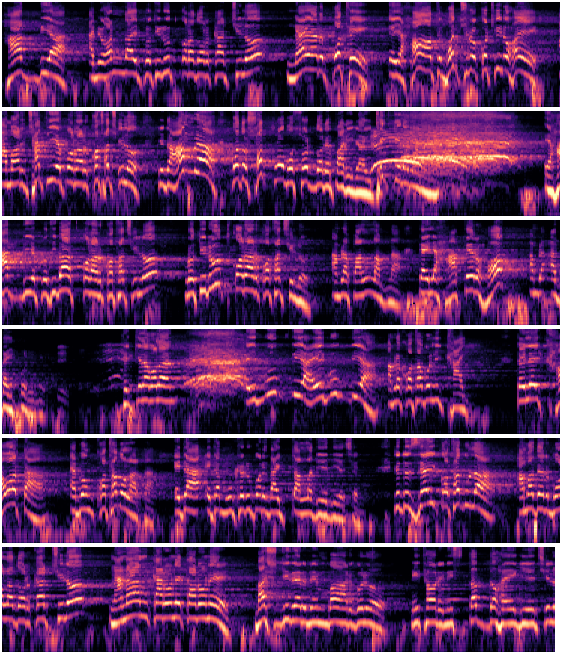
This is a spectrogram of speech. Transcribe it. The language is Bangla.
হাত দিয়া আমি অন্যায় প্রতিরোধ করা দরকার ছিল, ন্যায়ের পথে এই হাত বজ্র কঠিন হয়ে আমার ঝাঁপিয়ে পড়ার কথা ছিল, কিন্তু আমরা গত সতেরো বছর ধরে পারি নাই, ঠিক কিনা এই হাত দিয়ে প্রতিবাদ করার কথা ছিল, প্রতিরোধ করার কথা ছিল, আমরা পারলাম না, তাইলে হাতের হক আমরা আদায় করিনি ঠিক কিনা বলেন? এই মুখ দিয়া, এই মুখ দিয়া আমরা কথা বলি খাই। তাইলে এই খাওয়াটা এবং কথা বলাটা, এটা এটা মুখের উপরে দায়িত্ব আল্লাহ দিয়ে দিয়েছেন। কিন্তু যেই কথাগুলা আমাদের বলা দরকার ছিল, নানান কারণে কারণে মসজিদের মেম্বারগুলো নিথর, নিস্তব্ধ হয়ে গিয়েছিল।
